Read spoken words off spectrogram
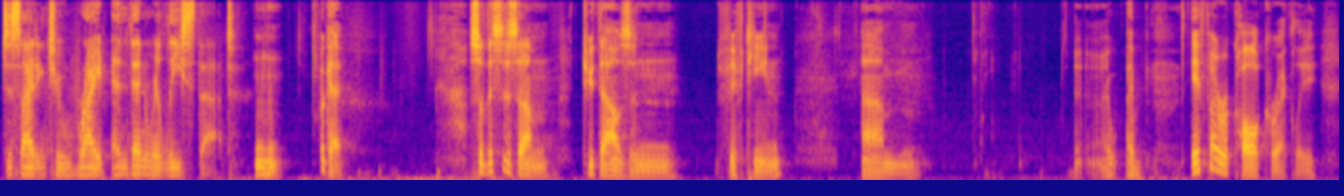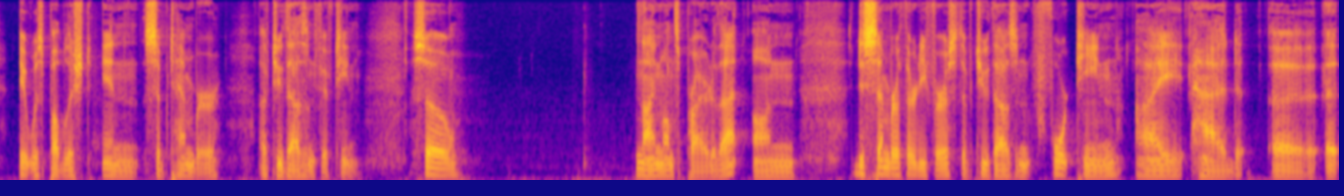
deciding to write and then release that. Mm-hmm. Okay. So this is um 2015. Um, I, I, if I recall correctly, it was published in September of 2015. So, nine months prior to that, on December 31st of 2014, I had a, a,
